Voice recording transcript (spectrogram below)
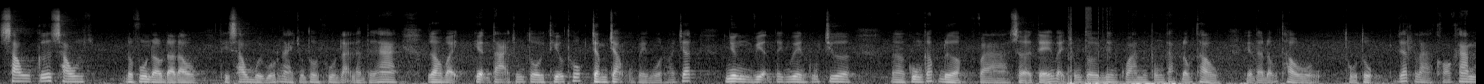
sau cứ sau nó phun đầu đợt đầu thì sau 14 ngày chúng tôi phun lại lần thứ hai. Do vậy hiện tại chúng tôi thiếu thuốc trầm trọng về nguồn hóa chất nhưng viện Tây Nguyên cũng chưa uh, cung cấp được và sở y tế vậy chúng tôi liên quan đến công tác đấu thầu. Hiện tại đấu thầu thủ tục rất là khó khăn.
